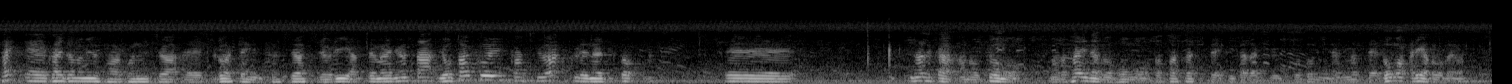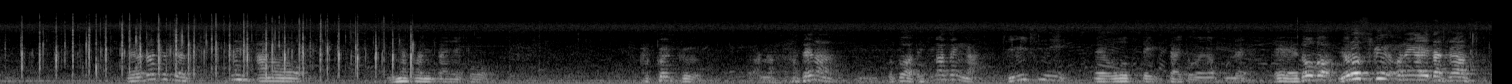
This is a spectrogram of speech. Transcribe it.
はい、えー、会場の皆様こんにちは、えー、千葉県柏市よりやってまいりました。よたこい柏くれないと、えー、なぜかあの今日もまたファイナルの方も出させていただくことになりましてどうもありがとうございます、えー、私たちはねあの皆さんみたいにこうかっこよくあの派手なことはできませんが地道に、えー、踊っていきたいと思いますので、えー、どうぞよろしくお願いいたします。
